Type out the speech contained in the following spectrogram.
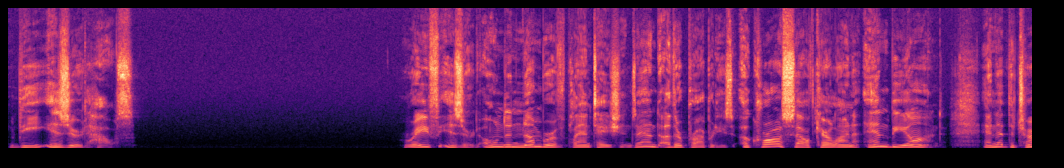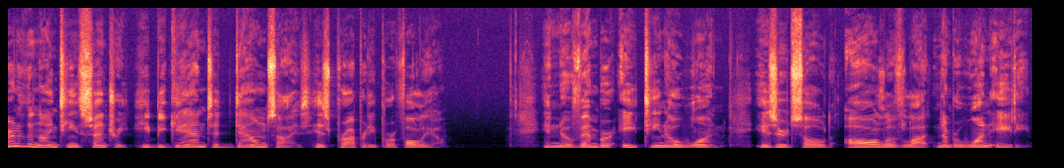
the Izard House. Rafe Izard owned a number of plantations and other properties across South Carolina and beyond, and at the turn of the 19th century, he began to downsize his property portfolio. In November 1801, Izard sold all of lot number 180,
